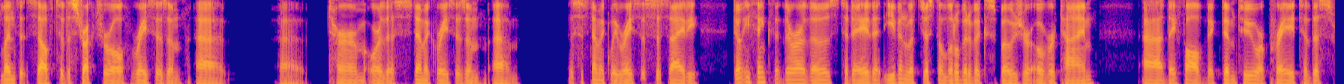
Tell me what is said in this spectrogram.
lends itself to the structural racism uh, uh, term or the systemic racism um, the systemically racist society. Don't you think that there are those today that even with just a little bit of exposure over time uh, they fall victim to or prey to this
